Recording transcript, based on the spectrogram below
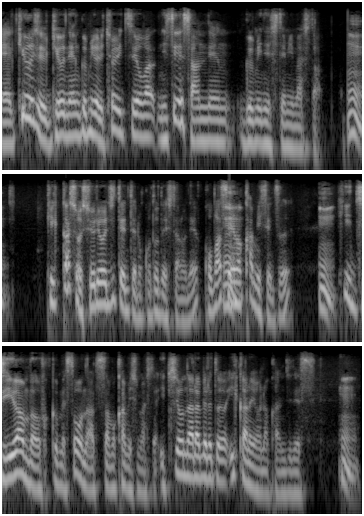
えー99年組よりちょい強は2003年組にしてみました。うん。菊花賞終了時点でのことでしたので、小馬戦は加味せず、うん。非 G1 馬を含め層の厚さも加味しました。一応並べると以下のような感じです。うん。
